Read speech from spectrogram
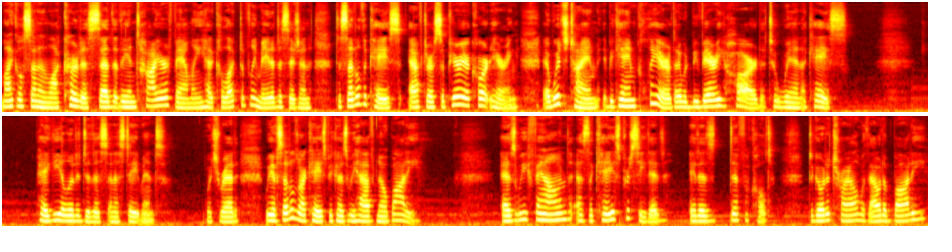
Michael's son in law, Curtis, said that the entire family had collectively made a decision to settle the case after a Superior Court hearing, at which time it became clear that it would be very hard to win a case. Peggy alluded to this in a statement which read, We have settled our case because we have no body. As we found as the case proceeded, it is difficult to go to trial without a body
